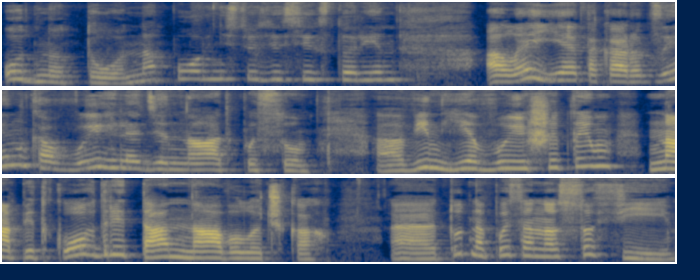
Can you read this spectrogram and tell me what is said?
однотонна повністю зі всіх сторін. Але є така родзинка в вигляді надпису. Е, Він є вишитим на підковдрі та наволочках. Е, Тут написано Софії.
